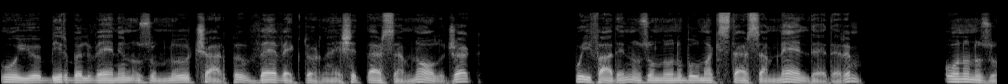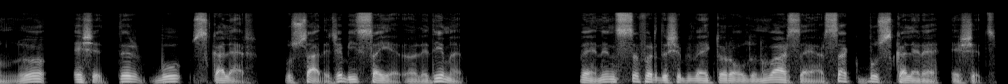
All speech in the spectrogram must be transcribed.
U'yu 1 bölü v'nin uzunluğu çarpı v vektörüne eşitlersem ne olacak? Bu ifadenin uzunluğunu bulmak istersem ne elde ederim? u'nun uzunluğu eşittir bu skaler. Bu sadece bir sayı, öyle değil mi? v'nin sıfır dışı bir vektör olduğunu varsayarsak, bu skalere eşit.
